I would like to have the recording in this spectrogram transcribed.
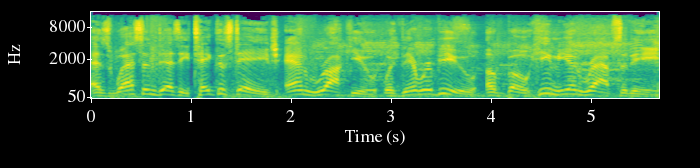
as Wes and Desi take the stage and rock you with their review of Bohemian Rhapsody.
